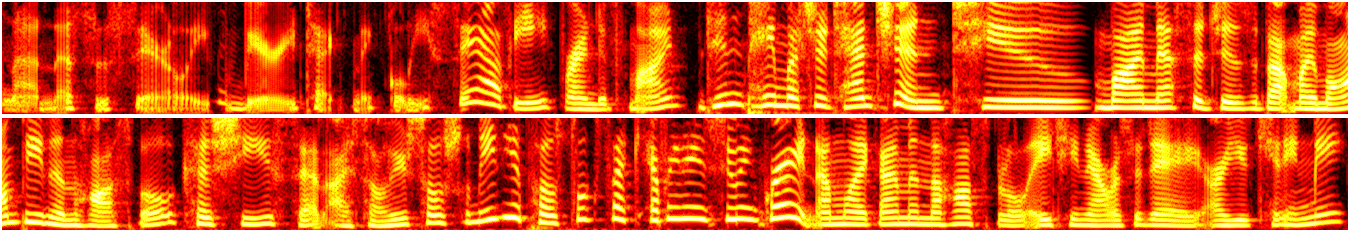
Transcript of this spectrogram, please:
not necessarily very technically savvy friend of mine, didn't pay much attention to my messages about my mom being in the hospital because she said, I saw your social media post. Looks like everything's doing great. And I'm like, I'm in the hospital 18 hours a day. Are you kidding me?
